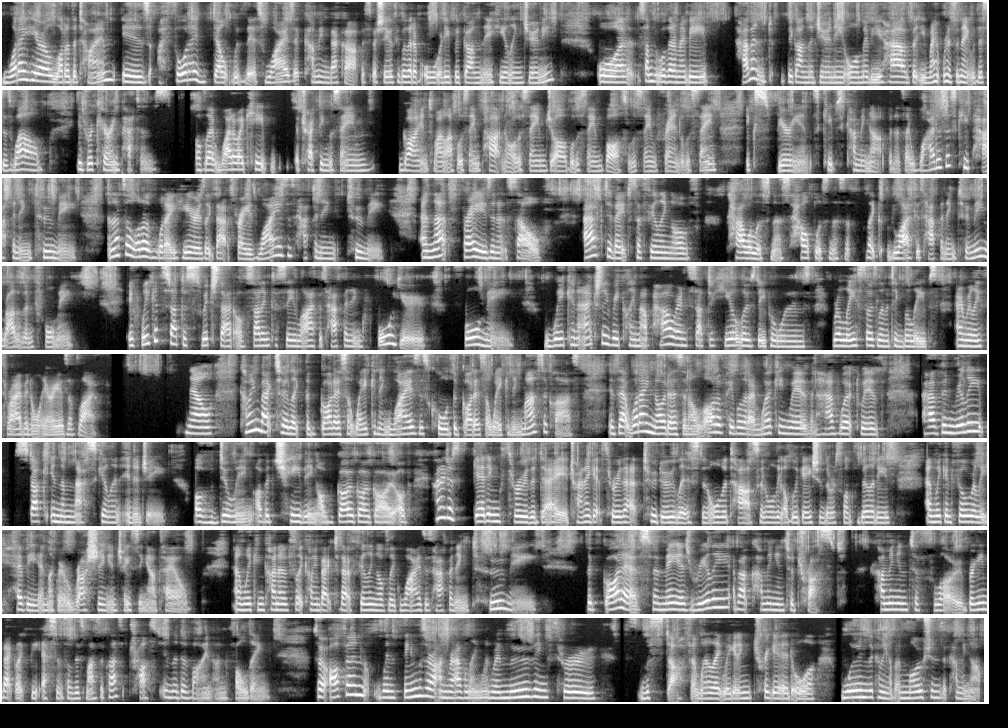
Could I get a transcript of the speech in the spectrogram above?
What I hear a lot of the time is, I thought I dealt with this. Why is it coming back up? Especially with people that have already begun their healing journey or some people that are maybe haven't begun the journey, or maybe you have, but you might resonate with this as well, is recurring patterns of like, why do I keep attracting the same guy into my life, or the same partner, or the same job, or the same boss, or the same friend, or the same experience keeps coming up? And it's like, why does this keep happening to me? And that's a lot of what I hear is like that phrase, why is this happening to me? And that phrase in itself activates the feeling of powerlessness, helplessness, like life is happening to me rather than for me. If we can start to switch that of starting to see life as happening for you, for me, we can actually reclaim our power and start to heal those deeper wounds, release those limiting beliefs, and really thrive in all areas of life. Now, coming back to like the goddess awakening, why is this called the goddess awakening masterclass? Is that what I notice, and a lot of people that I'm working with and have worked with have been really stuck in the masculine energy of doing, of achieving, of go, go, go, of kind of just getting through the day, trying to get through that to do list and all the tasks and all the obligations and responsibilities. And we can feel really heavy and like we're rushing and chasing our tail. And we can kind of like coming back to that feeling of like why is this happening to me? The goddess for me is really about coming into trust coming into flow bringing back like the essence of this masterclass trust in the divine unfolding so often when things are unraveling when we're moving through the stuff and we're like we're getting triggered or wounds are coming up emotions are coming up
